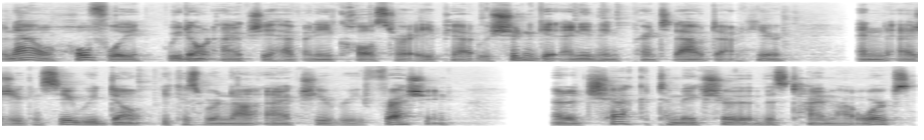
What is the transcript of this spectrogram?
So now, hopefully, we don't actually have any calls to our API. We shouldn't get anything printed out down here. And as you can see, we don't because we're not actually refreshing. Now to check to make sure that this timeout works,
